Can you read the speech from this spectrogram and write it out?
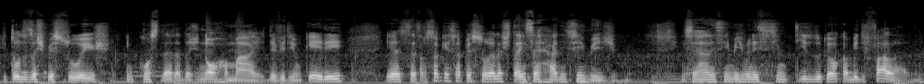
que todas as pessoas consideradas normais deveriam querer, e etc. Só que essa pessoa ela está encerrada em si mesma, encerrada em si mesma nesse sentido do que eu acabei de falar. Né?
